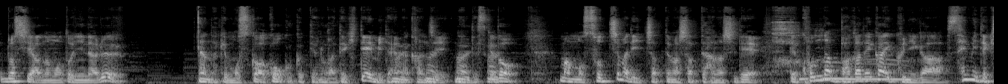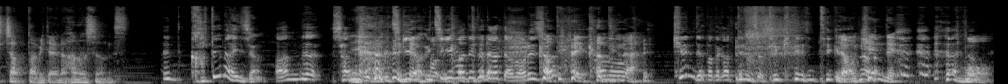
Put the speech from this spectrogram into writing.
ロシアの元になる、なんだっけ、モスクワ公国っていうのができて、みたいな感じなんですけど、まあもうそっちまで行っちゃってましたって話で、で、こんなバカでかい国が攻めてきちゃったみたいな話なんです。え勝てないじゃん。あんなシャン内で内いや毛内毛まで戦ってあのあれでしょ？勝てない勝てない。あの剣で戦ってるんですよ剣っていや、もう剣で、も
